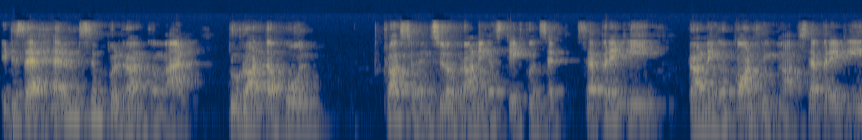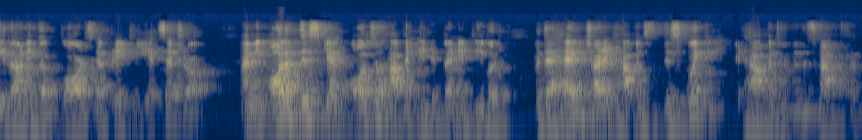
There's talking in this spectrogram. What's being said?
it is a Helm simple run command to run the whole cluster instead of running a stateful set separately, running a config map separately, running a pod separately, etc. I mean, all of this can also happen independently, but with a Helm chart, it happens this quickly. It happens within the snap of a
